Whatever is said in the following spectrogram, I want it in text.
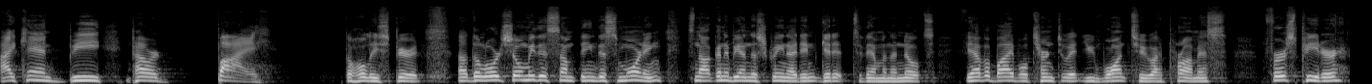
I can be empowered by the Holy Spirit. Uh, the Lord showed me this something this morning. It's not going to be on the screen. I didn't get it to them in the notes. If you have a Bible, turn to it. You want to, I promise. First Peter.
